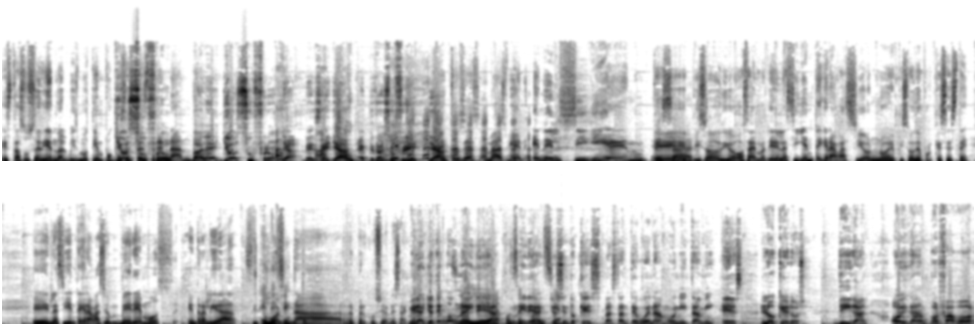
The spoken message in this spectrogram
está sucediendo al mismo tiempo que Yo se está sufro, estrenando. ¿vale? Yo sufro, ya, desde ya. Empiezo a sufrir, ya. Entonces, más bien, en el siguiente Exacto. episodio, o sea, más bien en la siguiente grabación, no episodio porque es este, en la siguiente grabación veremos en realidad si tuvo alguna repercusión. Exacto. Mira, yo tengo una Sí, idea, una idea, yo siento que es bastante buena, Monita, a mí, es loqueros, digan, oigan, por favor,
